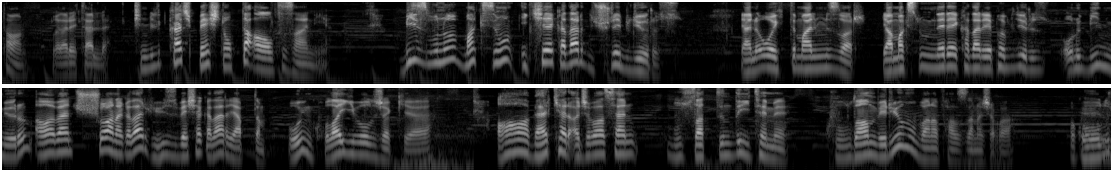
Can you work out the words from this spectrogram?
Tamam. Bu kadar yeterli. Şimdilik kaç? 5.6 saniye. Biz bunu maksimum 2'ye kadar düşürebiliyoruz. Yani o ihtimalimiz var. Ya maksimum nereye kadar yapabiliyoruz onu bilmiyorum ama ben şu ana kadar 105'e kadar yaptım. Oyun kolay gibi olacak ya. Aa Berker acaba sen bu sattığında itemi cooldown veriyor mu bana fazladan acaba? Bak o olur.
